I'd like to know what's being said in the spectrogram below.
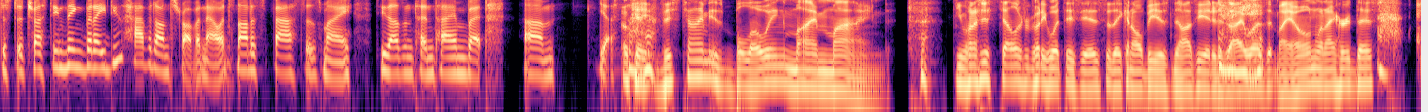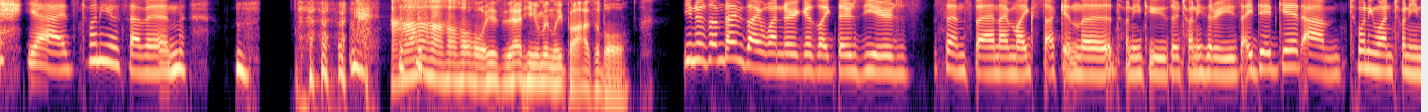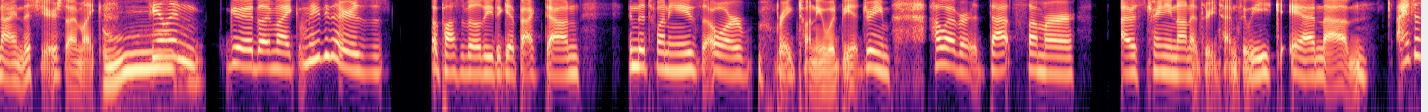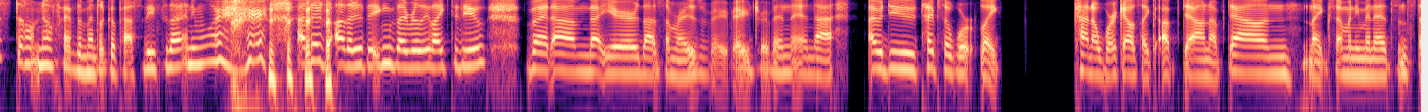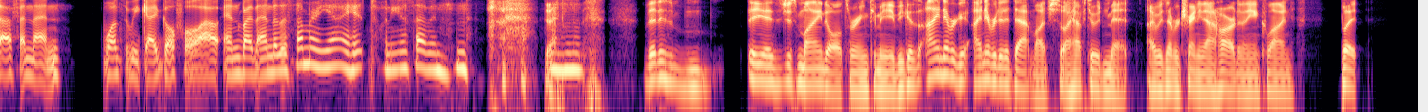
just a trusting thing, but I do have it on Strava now. It's not as fast as my 2010 time, but um, yes. Okay, this time is blowing my mind. Do you want to just tell everybody what this is so they can all be as nauseated as I was at my own when I heard this? yeah, it's 2007. How is that humanly possible? You know, sometimes I wonder because like there's years since then I'm like stuck in the 22s or 23s. I did get um 21 29 this year, so I'm like Ooh. feeling good. I'm like maybe there is a possibility to get back down in the 20s or break 20 would be a dream. However, that summer I was training on it 3 times a week and um I just don't know if I have the mental capacity for that anymore. Uh, There's other things I really like to do, but um, that year, that summer, I was very, very driven, and uh, I would do types of work, like kind of workouts, like up, down, up, down, like so many minutes and stuff, and then once a week I'd go full out. And by the end of the summer, yeah, I hit 2007. That's that is is just mind altering to me because I never I never did it that much, so I have to admit I was never training that hard on the incline. But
